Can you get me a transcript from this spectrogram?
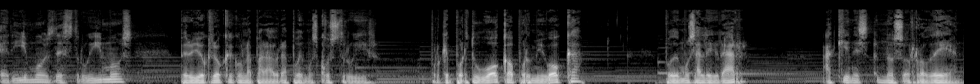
herimos, destruimos, pero yo creo que con la palabra podemos construir, porque por tu boca o por mi boca podemos alegrar a quienes nos rodean.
